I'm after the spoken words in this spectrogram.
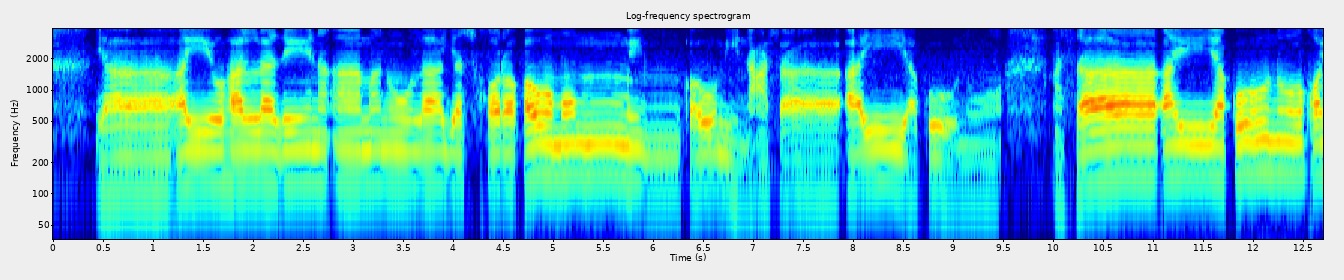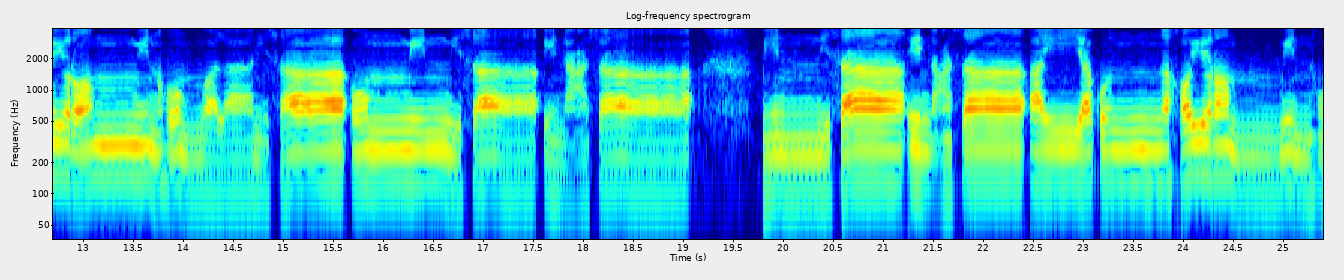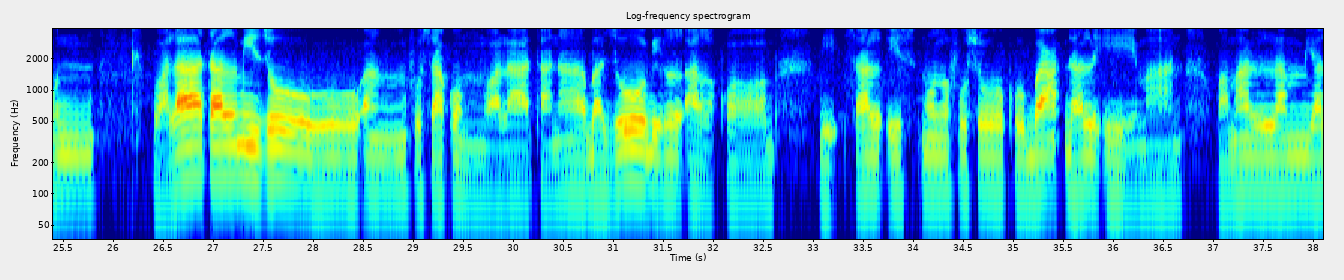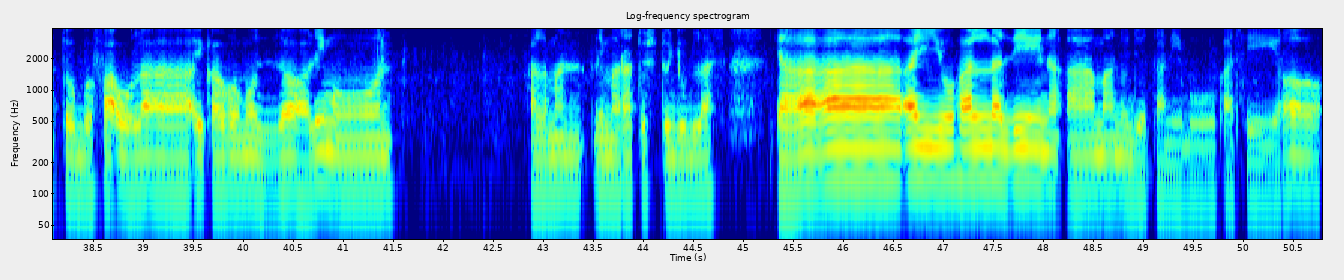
يا أيها الذين آمنوا لا يسخر قوم من قوم عسى أن يكونوا عسى أن يكونوا خيرا منهم ولا نساء من نساء عسى من نساء عسى أن يكن خيرا منهن. Wala talmizu anfusakum wala tanabazu bil alqab. Bi'sal ismul fusuku ba'dal iman. Wa man lam yatub faulaika humuz zalimun. Halaman 517 ya ayyuhalladzina amanu jatanibu kasiro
